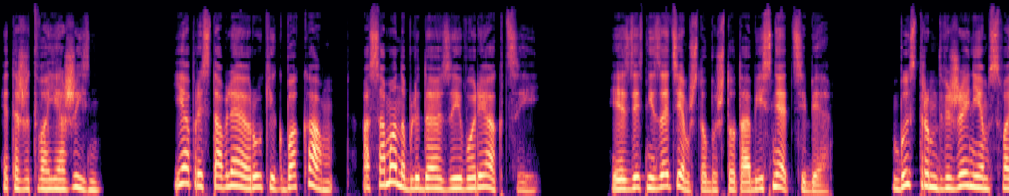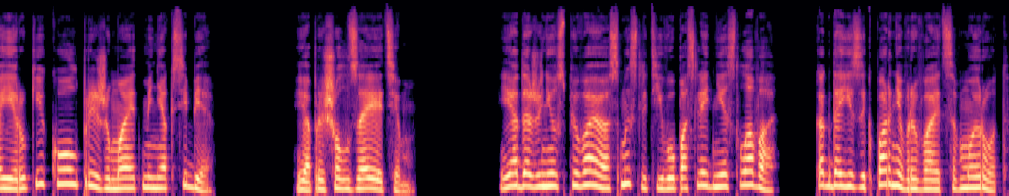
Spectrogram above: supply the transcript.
Это же твоя жизнь». Я приставляю руки к бокам, а сама наблюдаю за его реакцией. «Я здесь не за тем, чтобы что-то объяснять тебе». Быстрым движением своей руки Коул прижимает меня к себе. «Я пришел за этим». Я даже не успеваю осмыслить его последние слова, когда язык парня врывается в мой рот.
